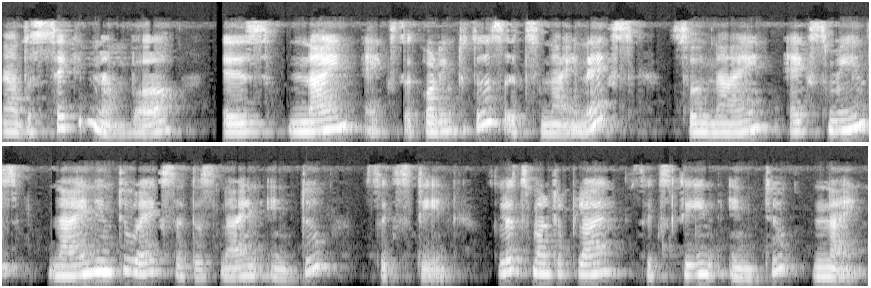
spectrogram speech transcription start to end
Now the second number is 9x. According to this, it's 9x. So 9x means 9 into x, that is 9 into 16. So let's multiply 16 into 9.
